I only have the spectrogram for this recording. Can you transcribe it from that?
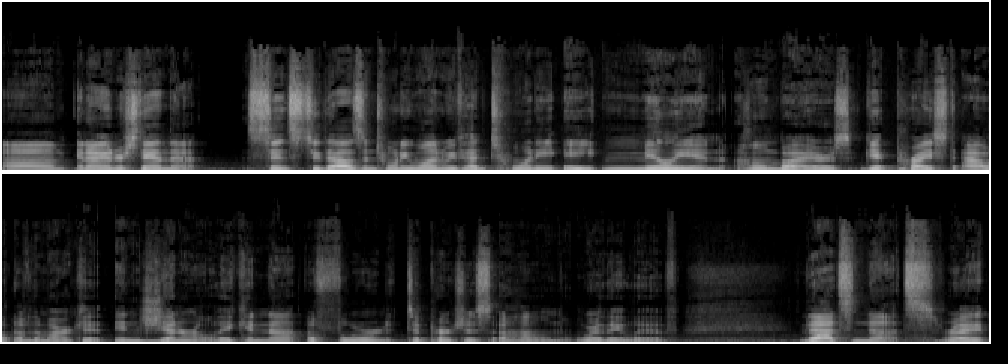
Um, and I understand that. Since 2021, we've had 28 million home buyers get priced out of the market in general. They cannot afford to purchase a home where they live. That's nuts, right?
